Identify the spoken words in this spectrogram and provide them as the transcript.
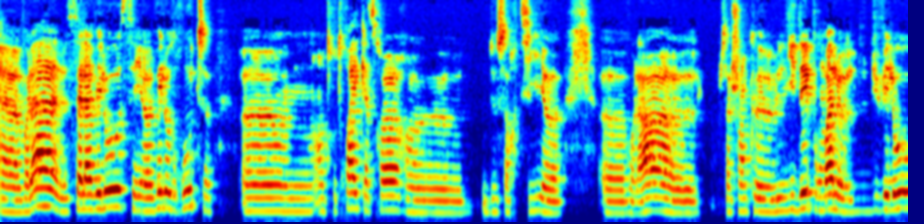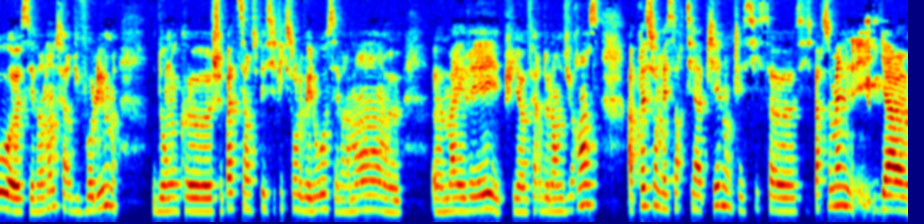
Euh, voilà, celle à vélo, c'est vélo de route, entre 3 et 4 heures de sortie. voilà, sachant que l'idée pour moi le, du vélo, c'est vraiment de faire du volume. Donc, je fais pas de séance spécifique sur le vélo, c'est vraiment euh, m'aérer et puis euh, faire de l'endurance. Après, sur mes sorties à pied, donc les 6 euh, six par semaine, il y a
